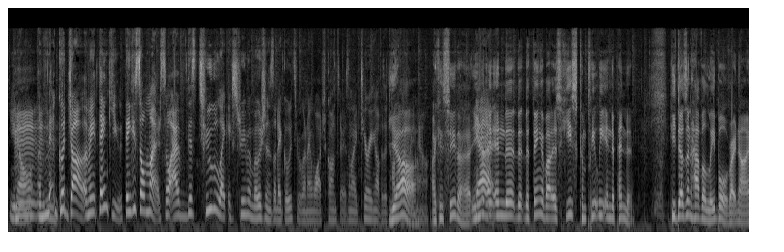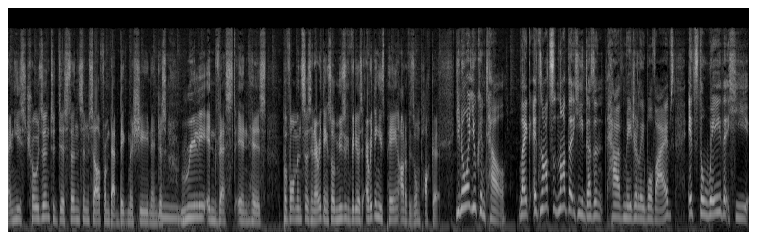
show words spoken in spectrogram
you know Ama- good job i mean thank you thank you so much so i have this two like extreme emotions that i go through when i watch concerts i'm like tearing up as talk about right now I can see that. You Yeah. know, and, and the, the the thing about it is he's completely independent. He doesn't have a label right now, and he's chosen to distance himself from that big machine and just Mm. really invest in his performances and everything. So music videos, everything he's paying out of his own pocket. you know what you can tell like it's not not that he doesn't have major label vibes it's the way that he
